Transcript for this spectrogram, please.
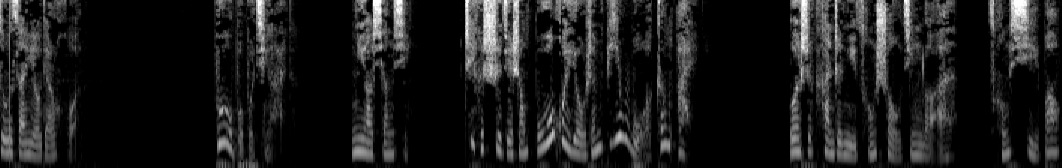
苏三有点火了。不不不，亲爱的，你要相信，这个世界上不会有人比我更爱你。我是看着你从受精卵、从细胞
